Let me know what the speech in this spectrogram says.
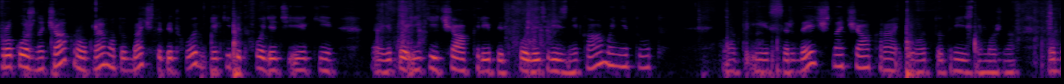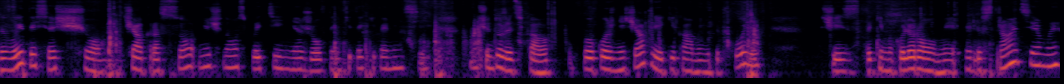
про кожну чакру окремо тут, бачите, підход, які підходять, які, е, які чакрі підходять різні камені тут. От І сердечна чакра, і от тут різні можна подивитися, що чакра сонячного сплетіння, жовтенькі такі камінці. Дуже цікаво. По кожній чакрі, які камені підходять ще й з такими кольоровими ілюстраціями.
